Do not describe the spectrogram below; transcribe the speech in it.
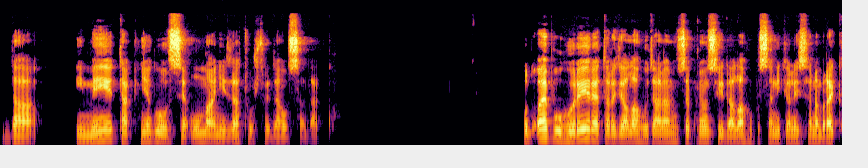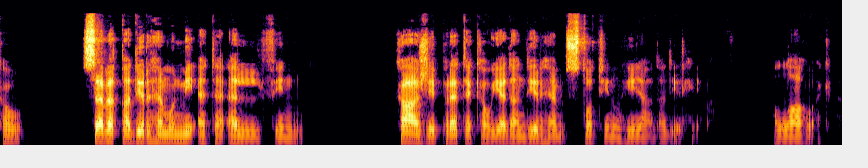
da i metak njegov se umanji zato što je dao sadaku. Od Ebu Hureyre, radijallahu ta'ala, se prenosi da Allahu poslanik ali nam rekao sebe qadirhemun mi'ete elfin kaže pretekao jedan dirhem stotinu hiljada dirhima. Allahu ekber.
